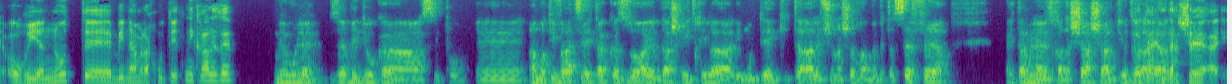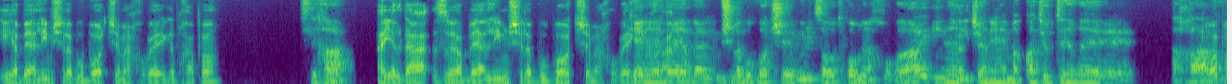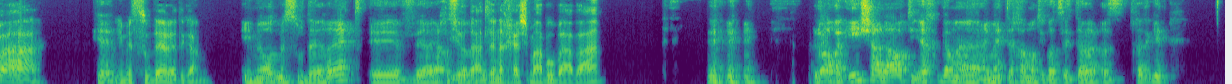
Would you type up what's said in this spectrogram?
לאוריינות אה, בינה מלאכותית נקרא לזה? מעולה, זה בדיוק הסיפור. Uh, המוטיבציה הייתה כזו, הילדה שלי התחילה לימודי כיתה א' שנה שעברה בבית הספר, הייתה מנהלת חדשה, שאלתי אותה... זאת הילדה שהיא הבעלים של הבובות שמאחורי גבך פה? סליחה? הילדה זו הבעלים של הבובות שמאחורי כן? הילדה היא הבעלים של הבובות שנמצאות פה מאחוריי, הנה אני אתן. מבט יותר אה, רחב. הופה, כן, היא מסודרת גם. היא מאוד מסודרת, אה, והיחס היא יודעת לנחש מה הבובה הבאה? לא, אבל היא שאלה אותי איך גם, האמת, איך המוטיבציה הייתה, אז התחלתי להגיד,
